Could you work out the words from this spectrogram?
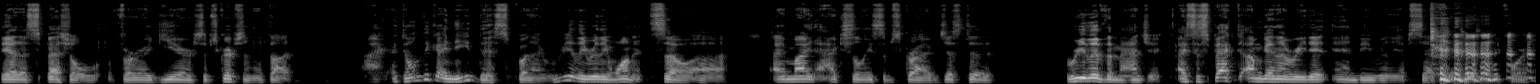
They had a special for a year subscription. I thought, I, I don't think I need this, but I really, really want it. So uh, I might actually subscribe just to relive the magic. I suspect I'm gonna read it and be really upset that I paid money for it,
